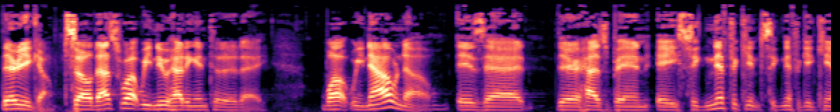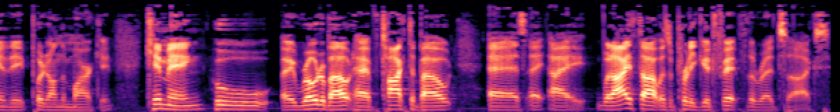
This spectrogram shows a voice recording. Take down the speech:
There you go. So that's what we knew heading into today. What we now know is that there has been a significant, significant candidate put on the market. Kim Ng, who I wrote about, have talked about as I, I, what I thought was a pretty good fit for the Red Sox.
